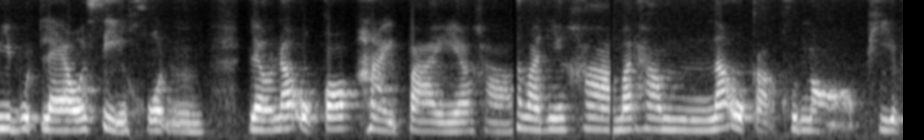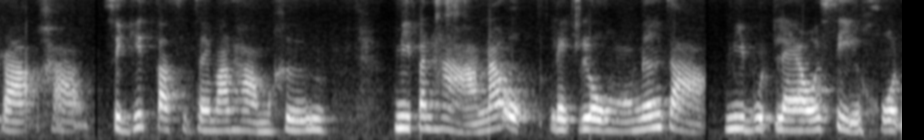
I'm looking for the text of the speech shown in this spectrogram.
มีบุตรแล้วสี่คน แล้วหน้าอกก็หายไปอะค่ะ สวัสดีค่ะ มาทำหน้าอกกับคุณหมอพีระค่ะ สิ่งที่ตัดสินใจมาทำคือ มีปัญหาหน้าอกเล็กลง เนื่องจากมีบุตรแล้วสี่คน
